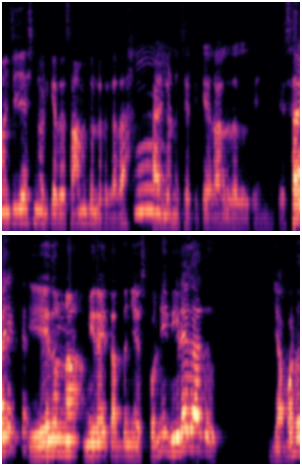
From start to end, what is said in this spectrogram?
మంచి చేసిన వాడికి ఏదో సామెత ఉంటది కదా. కాయలున్న చెట్టుకే రాళ్ళు తగులుతాయి అని చెప్పి సరే. ఏదున్నా మీరైతే అర్థం చేసుకోండి వీడే కాదు. ఎవడు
